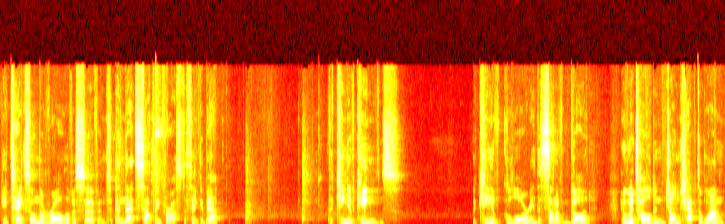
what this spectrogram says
He takes on the role of a servant, and that's something for us to think about. The King of Kings, the King of Glory, the Son of God, who we're told in John chapter 1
